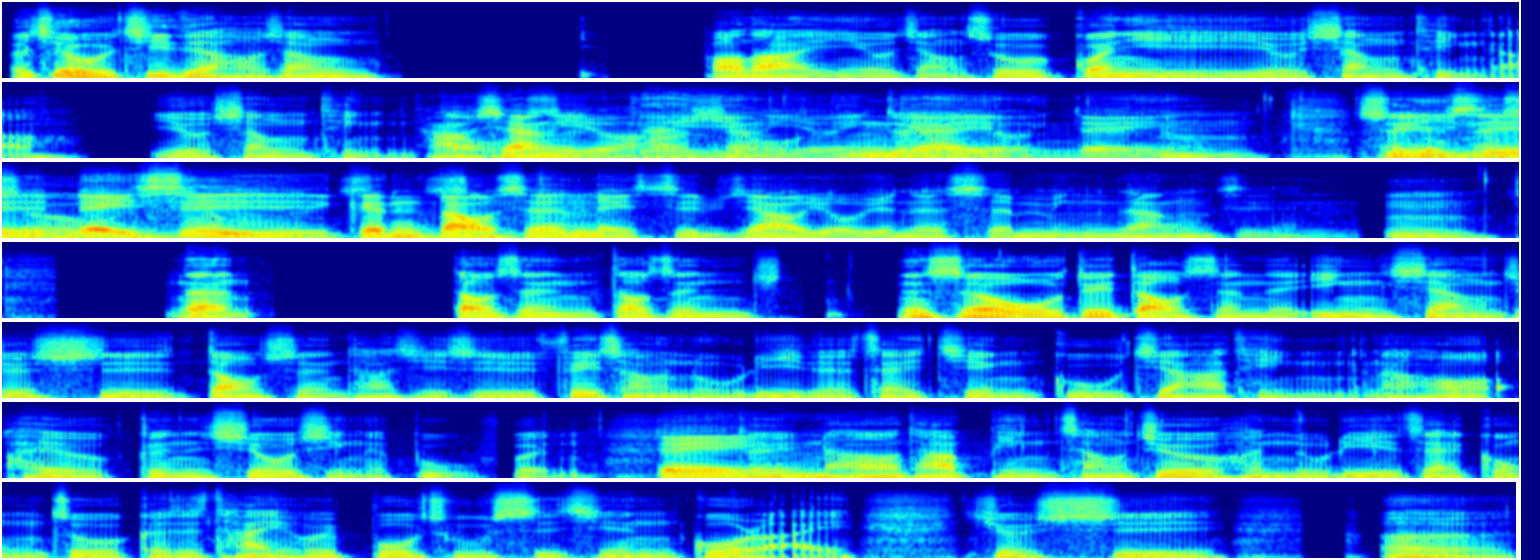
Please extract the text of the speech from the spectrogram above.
而且我记得好像。包大人有讲说，关爷也有香亭啊，也有香亭，好像有，好像有，应该有，对，嗯，所以是雷氏跟道生雷氏比较有缘的神明这样子，嗯，那道生道生那时候我对道生的印象就是道生他其实非常努力的在兼顾家庭，然后还有跟修行的部分，对。对，然后他平常就有很努力的在工作，可是他也会拨出时间过来，就是呃。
